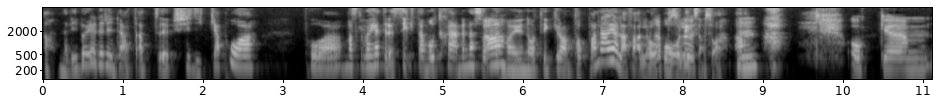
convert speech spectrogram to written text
ja, när vi började rida. Att, att eh, kika på, på man ska, vad heter det, sikta mot stjärnorna så ja. kan man ju nå till grantopparna i alla fall. Och, och liksom så. Ja. Mm. Och um,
